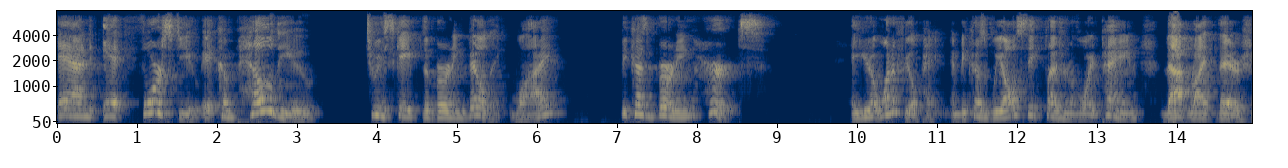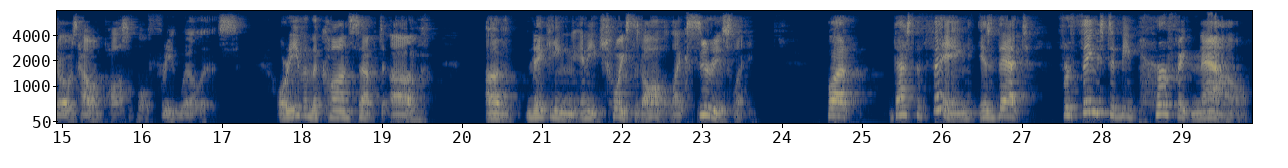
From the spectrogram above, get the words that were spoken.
And it forced you, it compelled you to escape the burning building. Why? Because burning hurts. And you don't want to feel pain. And because we all seek pleasure and avoid pain, that right there shows how impossible free will is. Or even the concept of, of making any choice at all. Like, seriously. But that's the thing, is that for things to be perfect now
